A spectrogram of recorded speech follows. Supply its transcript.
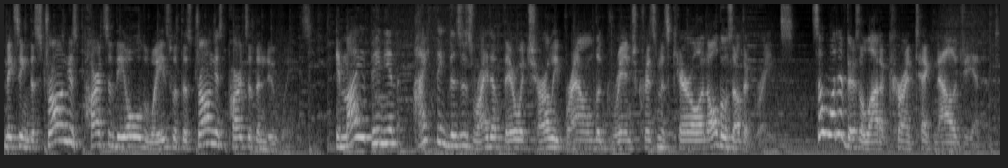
mixing the strongest parts of the old ways with the strongest parts of the new ways. In my opinion, I think this is right up there with Charlie Brown, The Grinch, Christmas Carol, and all those other greats. So, what if there's a lot of current technology in it?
